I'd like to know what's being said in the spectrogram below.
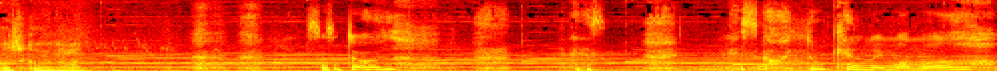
What's going on? Sultan. He's. He's going to kill my mama.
